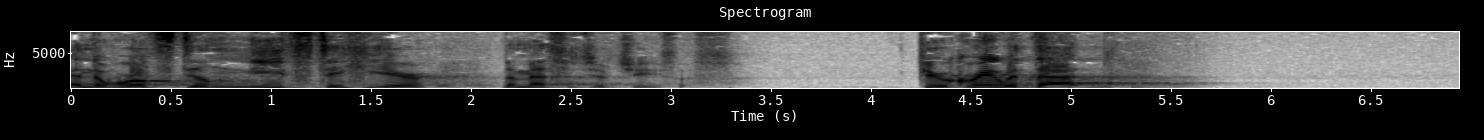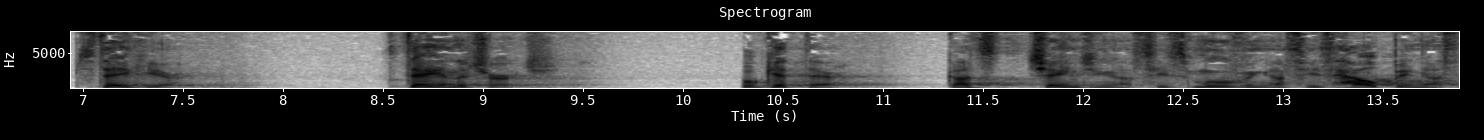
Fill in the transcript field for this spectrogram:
and the world still needs to hear the message of Jesus. If you agree with that, stay here. Stay in the church. We'll get there. God's changing us. He's moving us. He's helping us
